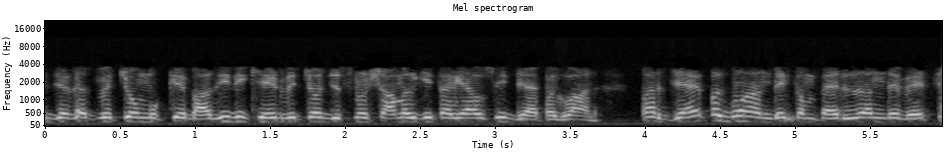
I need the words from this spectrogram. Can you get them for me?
ਜਗਤ ਵਿੱਚੋਂ, ਮੁੱਕੇਬਾਜ਼ੀ ਦੀ ਖੇਡ ਵਿੱਚੋਂ ਜਿਸ ਨੂੰ ਸ਼ਾਮਲ ਕੀਤਾ ਗਿਆ, ਉਹ ਸੀ ਜੈ ਭਗਵਾਨ। ਪਰ ਜੈ ਭਗਵਾਨ ਦੇ ਕੰਪੈਰੀਜ਼ਨ ਦੇ ਵਿੱਚ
